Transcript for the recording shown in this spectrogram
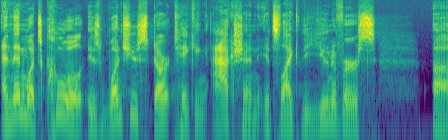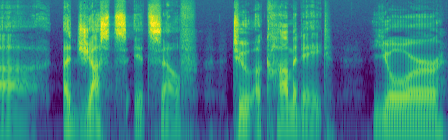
And then what's cool is once you start taking action, it's like the universe uh, adjusts itself to accommodate your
